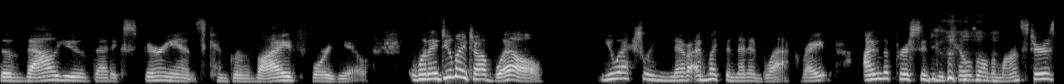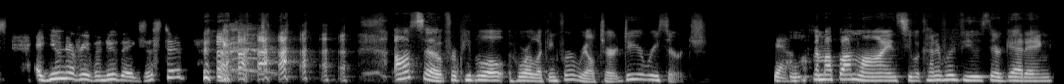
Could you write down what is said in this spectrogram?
the value that experience can provide for you. When I do my job well, you actually never, I'm like the men in black, right? I'm the person who kills all the monsters and you never even knew they existed. also, for people who are looking for a realtor, do your research. Yeah. Look them up online, see what kind of reviews they're getting,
